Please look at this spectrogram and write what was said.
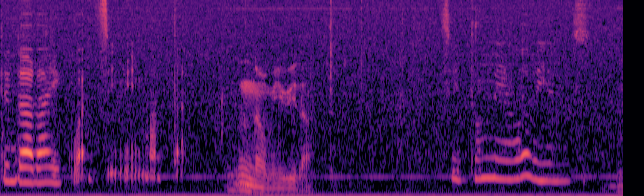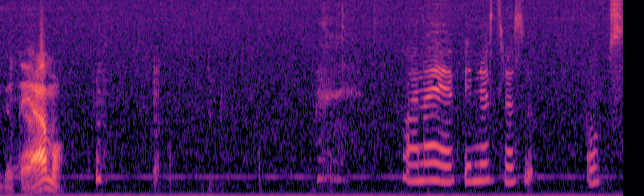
te dará igual si me matan. No, mi vida. Si tú me odias. Yo te amo. Van a decir nuestros, ups,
